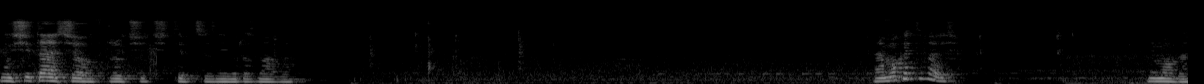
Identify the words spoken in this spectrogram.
Musi ten się odwrócić, typ co z nim rozmawia. Ja mogę tu wejść? Nie mogę.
